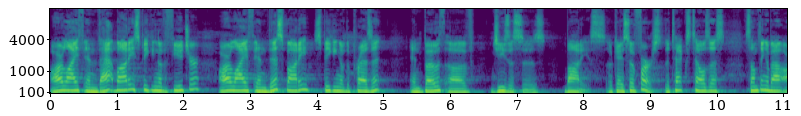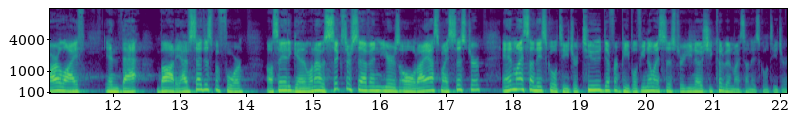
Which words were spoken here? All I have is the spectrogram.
Our life in that body, speaking of the future, our life in this body, speaking of the present, and both of Jesus's bodies. Okay, so first, the text tells us something about our life in that body. I've said this before. I'll say it again. When I was six or seven years old, I asked my sister and my Sunday school teacher, two different people. If you know my sister, you know she could have been my Sunday school teacher.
